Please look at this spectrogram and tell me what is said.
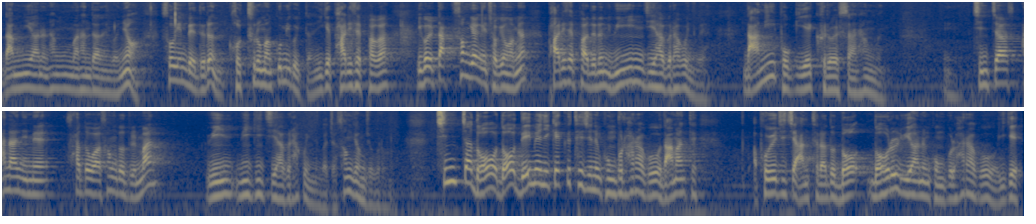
남리하는 학문만 한다는 건요. 소인배들은 겉으로만 꾸미고 있다. 이게 바리세파가 이걸 딱 성경에 적용하면 바리세파들은 위인지학을 하고 있는 거예요. 남이 보기에 그럴싸한 학문. 진짜 하나님의 사도와 성도들만 위, 위기지학을 하고 있는 거죠. 성경적으로. 진짜 너, 너 내면이 깨끗해지는 공부를 하라고 남한테 보여지지 않더라도 너, 너를 위하는 공부를 하라고 이게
